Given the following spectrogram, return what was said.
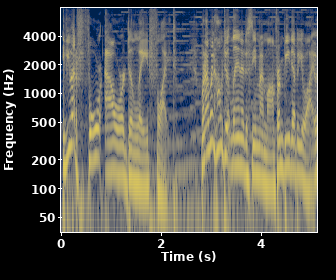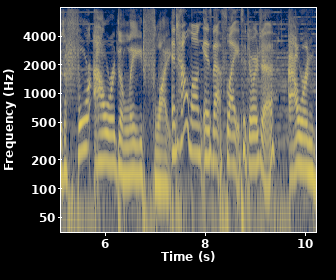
if you had a four hour delayed flight? When I went home to Atlanta to see my mom from BWI, it was a four hour delayed flight. And how long is that flight to Georgia? hour and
